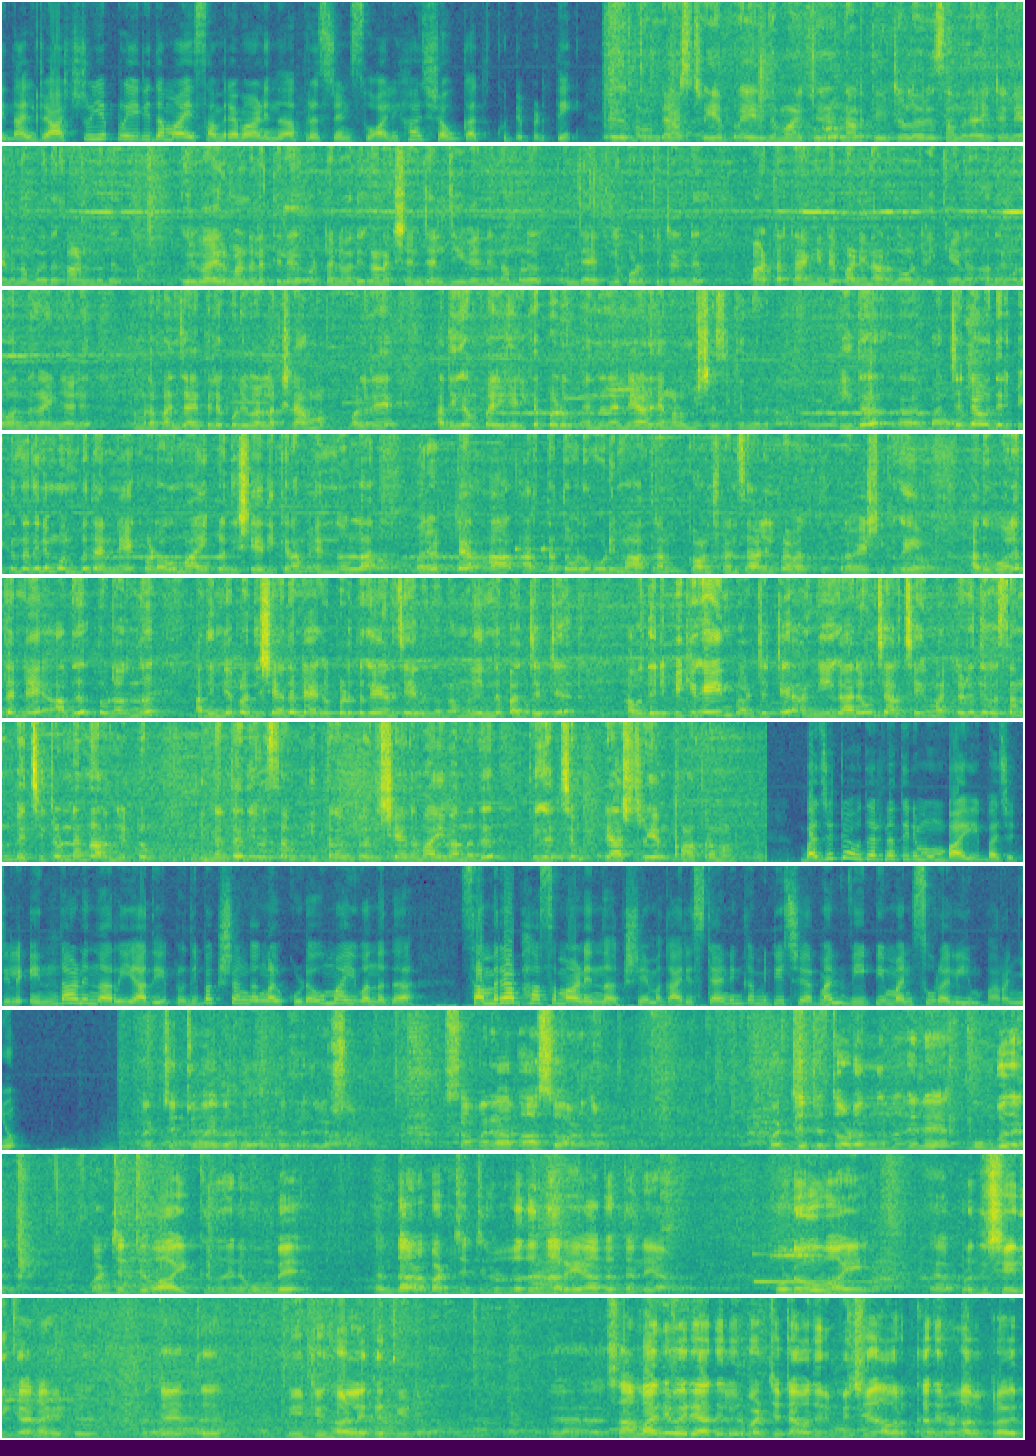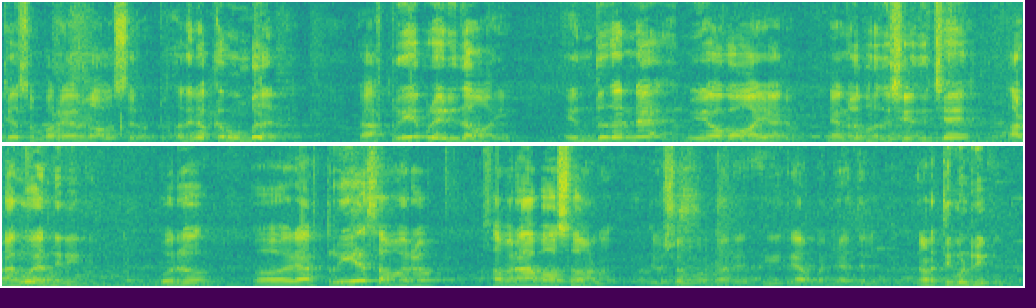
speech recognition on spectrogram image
എന്നാൽ രാഷ്ട്രീയ പ്രേരിതമായ സമരമാണെന്ന് പ്രസിഡന്റ് സ്വാലിഹ ഷൌക്കത്ത് കുറ്റപ്പെടുത്തി. തീർത്തും രാഷ്ട്രീയ പ്രേരിതമായിട്ട് നടത്തിയിട്ടുള്ള ഒരു സമരമായിട്ട് തന്നെയാണ് നമ്മളിത് കാണുന്നത്. ഗുരുവായൂർ മണ്ഡലത്തിൽ ഒട്ടനവധി കണക്ഷൻ ജൽജീവന് നമ്മൾ പഞ്ചായത്തിൽ കൊടുത്തിട്ടുണ്ട്. വാട്ടർ ടാങ്കിന്റെ പണി നടന്നുകൊണ്ടിരിക്കുകയാണ്. അതും കൂടെ വന്നു കഴിഞ്ഞാൽ നമ്മുടെ പഞ്ചായത്തിലെ കുടിവെള്ളക്ഷാമം വളരെ അധികം പരിഹരിക്കപ്പെടും എന്ന് തന്നെയാണ് ഞങ്ങളും വിശ്വസിക്കുന്നത്. ഇത് ബഡ്ജറ്റ് അവതരിപ്പിക്കുന്നതിന് മുൻപ് തന്നെ കുടവുമായി പ്രതിഷേധിക്കണം എന്നുള്ള ഒരൊറ്റ അർത്ഥത്തോടു കൂടി മാത്രം കോൺഫറൻസ് ഹാളിൽ പ്രവർത്തി പ്രവേശിക്കുകയും അതുപോലെ തന്നെ അത് തുടർന്ന് അതിന്റെ പ്രതിഷേധം രേഖപ്പെടുത്തുകയാണ് ചെയ്തത്. നമ്മൾ ഇന്ന് ബഡ്ജറ്റ് അവതരിപ്പിക്കുകയും ബഡ്ജറ്റ് അംഗീകാരവും ചർച്ചയും മറ്റൊരു ദിവസം വെച്ചിട്ടുണ്ടെന്ന് അറിഞ്ഞിട്ടും ഇന്നത്തെ ദിവസം ഇത്രയും പ്രതിഷേധമായി വന്നത് തികച്ചും രാഷ്ട്രീയം മാത്രമാണ്. ബജറ്റ് അവതരണത്തിന് മുമ്പായി ബജറ്റിൽ എന്താണെന്നറിയാതെ പ്രതിപക്ഷാംഗങ്ങൾ കുടവുമായി വന്നത് സമരാഭാസമാണെന്ന് ക്ഷേമകാര്യ standing committee chairman V P Mansoor അലിയും പറഞ്ഞു. ബഡ്ജറ്റുമായി ബന്ധപ്പെട്ട് പ്രതിപക്ഷം സമരാഭാസമാണ് നടത്തുന്നത്. ബഡ്ജറ്റ് തുടങ്ങുന്നതിന് മുമ്പ് തന്നെ ബഡ്ജറ്റ് വായിക്കുന്നതിന് മുമ്പേ എന്താണ് ബഡ്ജറ്റിലുള്ളതെന്ന് അറിയാതെ തന്നെയാണ് കുടവുമായി പ്രതിഷേധിക്കാനായിട്ട് പഞ്ചായത്ത് മീറ്റിംഗ് ഹാളിലേക്ക് എത്തിയിട്ടുള്ളത്. സാമാന്യ മര്യാദയിൽ ഒരു ബഡ്ജറ്റ് അവതരിപ്പിച്ച് അവർക്കതിനുള്ള അഭിപ്രായ വ്യത്യാസം പറയാനുള്ള അവസരമുണ്ട്. അതിനൊക്കെ മുമ്പ് തന്നെ രാഷ്ട്രീയ പ്രേരിതമായി എന്ത് തന്നെ യോഗമായാലും ഞങ്ങൾ പ്രതിഷേധിച്ച് അടങ്ങൂ എന്ന രീതിയിൽ ഒരു രാഷ്ട്രീയ സമരം സമരാഭാസമാണ് പ്രതിപക്ഷ മെമ്പർമാർ ഈ ഗ്രാമപഞ്ചായത്തിൽ നടത്തിക്കൊണ്ടിരിക്കുന്നത്.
